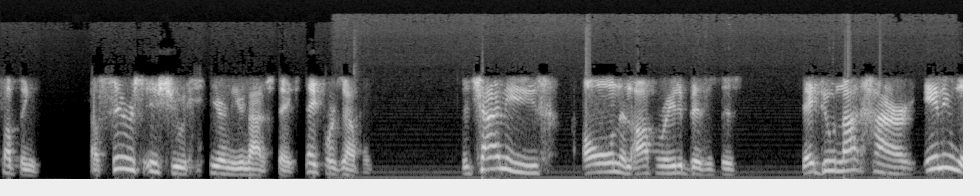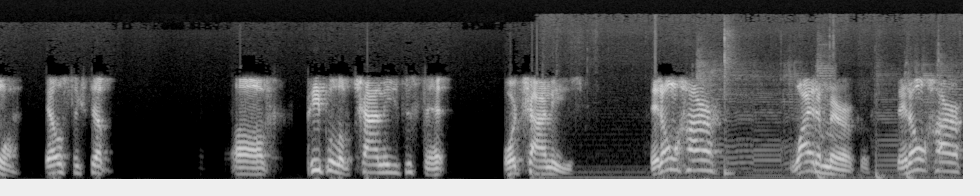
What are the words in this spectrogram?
something, a serious issue here in the United States. Take, for example, the Chinese own and operated businesses. They do not hire anyone else except uh, people of Chinese descent or Chinese. They don't hire white America. They don't hire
